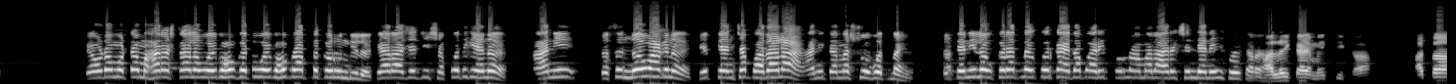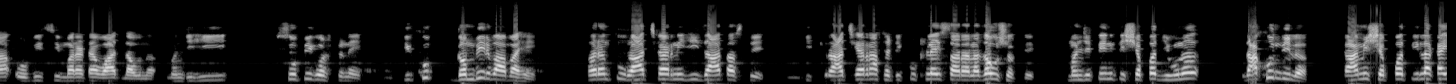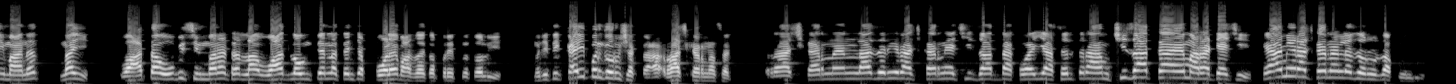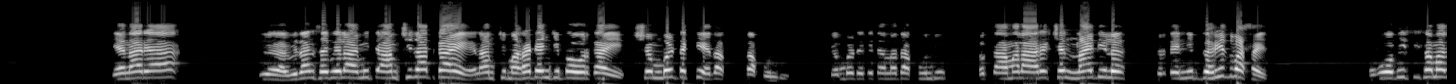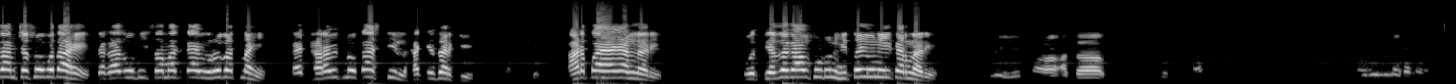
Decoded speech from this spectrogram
एवढं मोठं महाराष्ट्राला वैभवगत वैभव प्राप्त करून दिलं. त्या राजाची शपथ घेणं आणि तसं न वागणं हे त्यांच्या पदाला आणि त्यांना शोभत नाही. तर त्यांनी लवकरात लवकर कायदा पारित करून आम्हाला आरक्षण देण्याची सोय करा आलंय काय माहिती का? आता ओबीसी मराठा वाद लावणं म्हणजे ही सोपी गोष्ट नाही. ही खूप गंभीर बाब आहे. परंतु राजकारणी जी जात असते ती राजकारणासाठी कुठल्याही स्तराला जाऊ शकते. म्हणजे त्यांनी ते शपथ घेऊन दाखवून दिलं. का आम्ही शपथीला काही मानत नाही. व आता ओबीसी मराठाला वाद लावून त्यांना त्यांच्या पोळ्या भाजायचा प्रयत्न चालू आहे. म्हणजे ते काही पण करू शकता राजकारणासाठी. राजकारण्यांना जरी राजकारण्याची जात दाखवायची असेल तर आमची जात काय आहे मराठ्याची? हे आम्ही राजकारण्याला जरूर दाखवून देऊ. येणाऱ्या विधानसभेला आम्ही आमची जात काय आणि आमची मराठ्यांची पॉवर काय आहे? शंभर टक्के दाखवून देऊ. शंभर टक्के त्यांना दाखवून देऊ. फक्त आम्हाला आरक्षण नाही दिलं तर त्यांनी घरीच बसायचं. ओबीसी समाज आमच्यासोबत आहे. सगळाच ओबीसी समाज काय विरोधात नाही. काय ठराविक लोक असतील हाकेसारखी. आडपाया घालणारे. त्याच त्याचं गाव सोडून हिथं येऊन हे करणारे. आता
